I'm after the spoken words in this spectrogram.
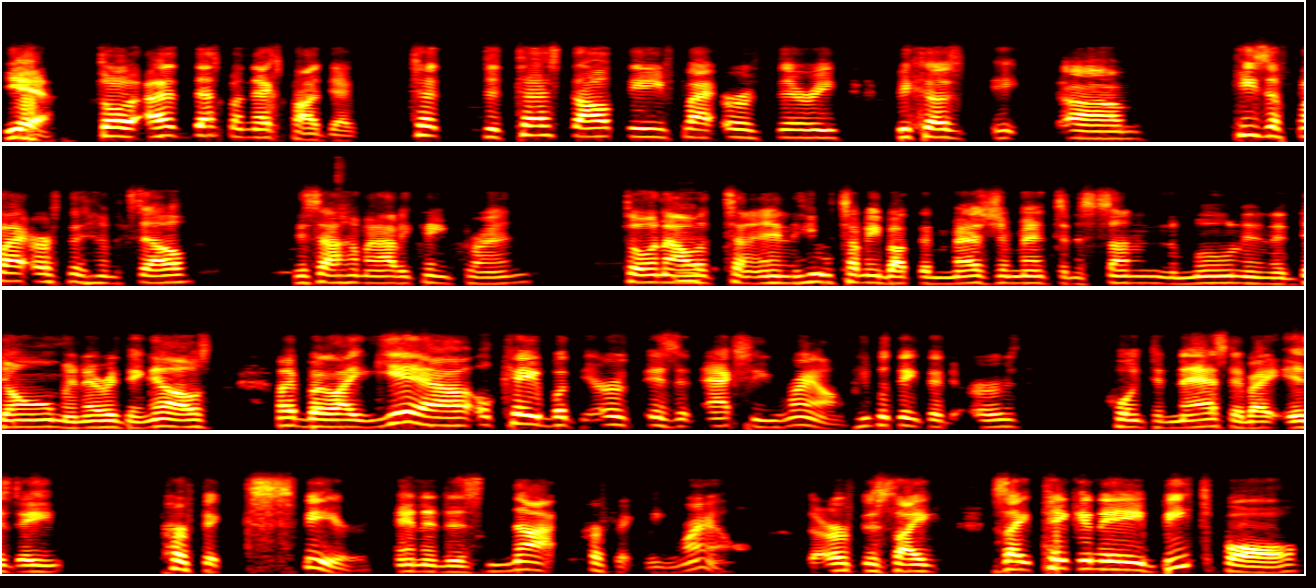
yeah. So I, that's my next project to, to test out the flat Earth theory because he, um, he's a flat earther himself. This is how him and I became friends. So when I was t- and he was telling me about the measurements and the sun and the moon and the dome and everything else. Like, but like, yeah, okay, but the Earth isn't actually round. People think that the Earth, according to NASA, right, is a perfect sphere, and it is not perfectly round. The Earth is like it's like taking a beach ball,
